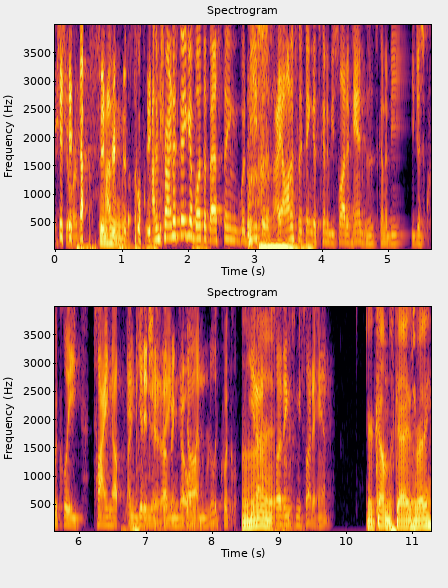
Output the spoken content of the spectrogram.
Sure. Yeah, seriously. I'm trying to think of what the best thing would be for this. I honestly think it's going to be sleight of hand because it's going to be just quickly tying up and Like getting this thing done really quickly. All yeah, right. so I think it's going to be sleight of hand. Here it comes, guys. Ready?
